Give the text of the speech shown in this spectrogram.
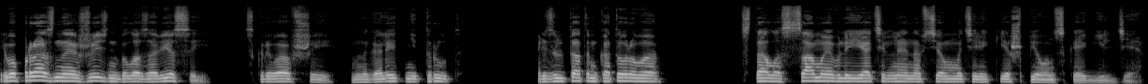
Его праздная жизнь была завесой, скрывавшей многолетний труд, результатом которого стала самая влиятельная на всем материке шпионская гильдия.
